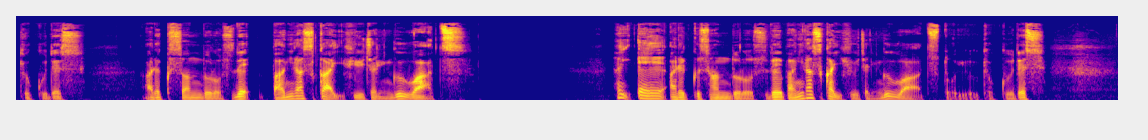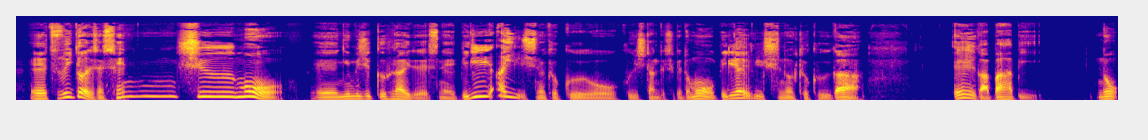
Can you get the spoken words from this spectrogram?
曲です。アレクサンドロスで Vanilla Sky featuring WurtS。はい、えー、アレクサンドロスで Vanilla Sky featuring WurtS という曲です。えー続いてはですね、先週も、えー New Music Friday でですね、ビリー・アイリッシュの曲をお送りしたんですけども、ビリー・アイリッシュの曲が映画バービーの、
